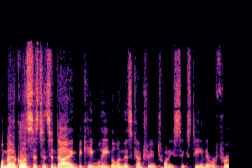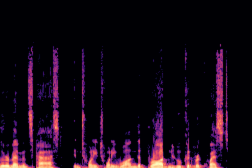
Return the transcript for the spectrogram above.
Well, medical assistance in dying became legal in this country in 2016. There were further amendments passed in 2021 that broadened who could request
